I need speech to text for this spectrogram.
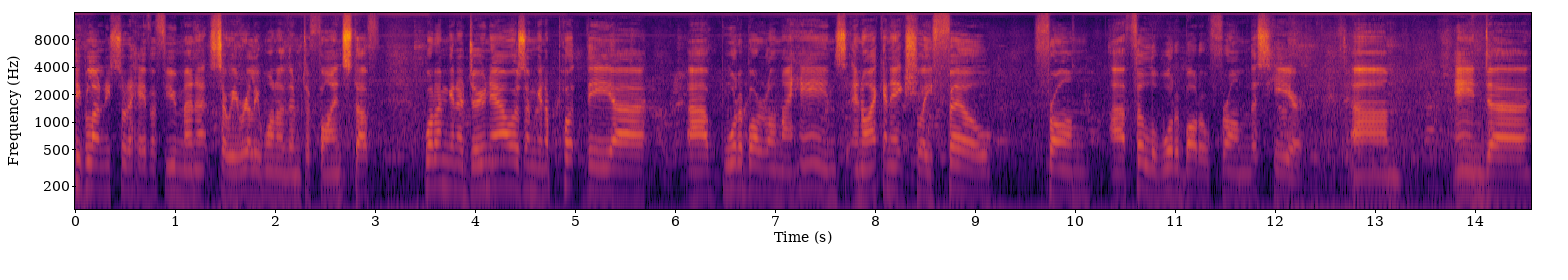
people only sort of have a few minutes, so we really wanted them to find stuff. What I'm going to do now is I'm going to put the uh, uh, water bottle on my hands, and I can actually fill from uh, fill the water bottle from this here, um, and uh,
